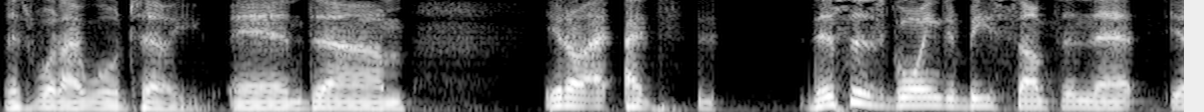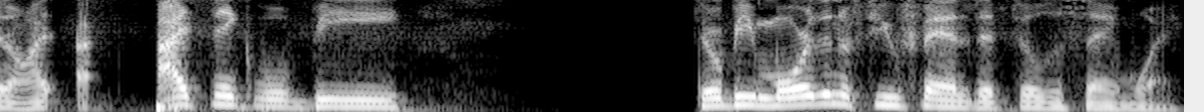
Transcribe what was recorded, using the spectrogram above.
is what I will tell you. And, um, you know, I, I this is going to be something that, you know, I, I, I think will be, there will be more than a few fans that feel the same way.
